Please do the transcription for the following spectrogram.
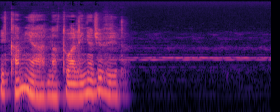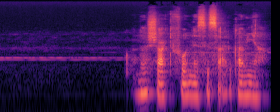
e caminhar na tua linha de vida. Quando achar que for necessário caminhar.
